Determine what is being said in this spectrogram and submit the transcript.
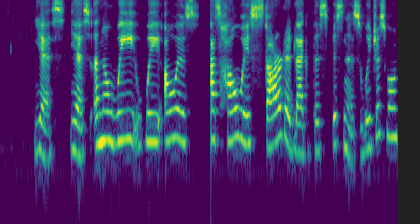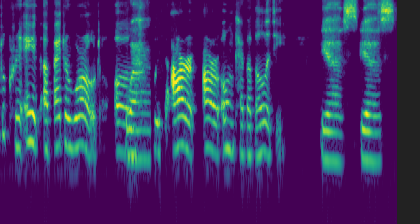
Yes, yes. And we we always that's how we started like this business. We just want to create a better world um, wow. with our our own capability. Yes, yes.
